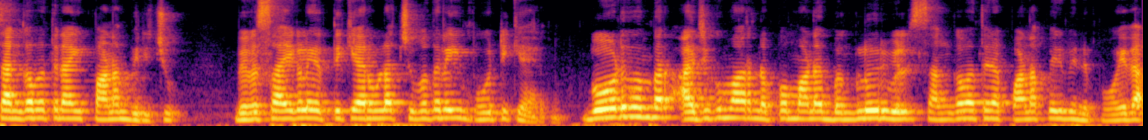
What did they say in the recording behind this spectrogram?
സംഗമത്തിനായി പണം പിരിച്ചു. വ്യവസായികളെ എത്തിക്കാനുള്ള ചുമതലയും പോറ്റിക്കായിരുന്നു. ബോർഡ് മെമ്പർ അജികുമാറിനൊപ്പമാണ് ബംഗളൂരുവിൽ സംഗമത്തിന് പണപ്പിരിവിന് പോയത്.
